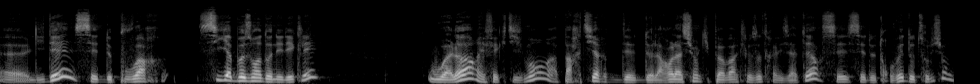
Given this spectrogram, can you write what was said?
euh, l'idée, c'est de pouvoir, s'il y a besoin, donner des clés, ou alors, effectivement, à partir de, de la relation qu'il peut avoir avec les autres réalisateurs, c'est de trouver d'autres solutions,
